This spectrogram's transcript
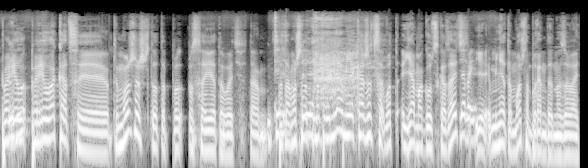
по рел- по релокации ты можешь что-то по- посоветовать там? Ты- Потому что, например, мне кажется, вот я могу сказать, мне-то можно бренды называть.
